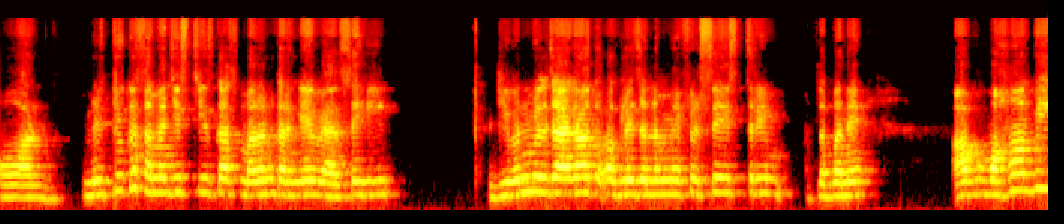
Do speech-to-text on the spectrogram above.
और मृत्यु के समय जिस चीज़ का स्मरण करेंगे, वैसे ही जीवन मिल जाएगा तो अगले जन्म में फिर से स्त्री मतलब बने। अब वहाँ भी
